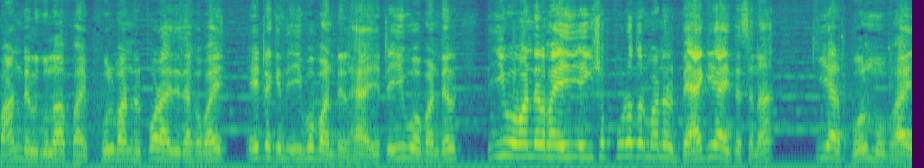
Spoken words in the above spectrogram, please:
বান্ডেলগুলা, ভাই ফুল বান্ডেল পড়াই দি দেখো ভাই এটা কিন্তু ইভো বান্ডেল হ্যাঁ এটা ইভো বান্ডেল ইভো বান্ডেল ভাই, এই এইসব পুরাতন বান্ডেল ব্যাগে আইতেছে না। কি আর বলব ভাই?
